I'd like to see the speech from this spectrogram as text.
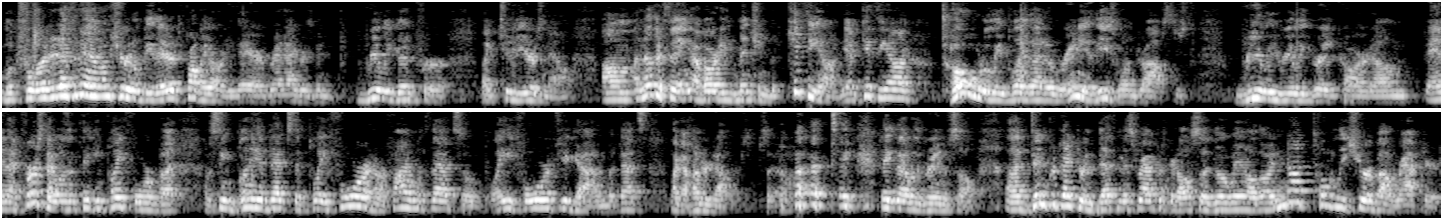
look forward to FNM. I'm sure it'll be there. It's probably already there. Red Aggro has been really good for like two years now. Um, another thing I've already mentioned, but Kytheon. You have Kytheon, totally play that over any of these one drops. Just really, really great card. Um, and at first I wasn't thinking play four, but I've seen plenty of decks that play four and are fine with that, so play four if you got them, but that's like a $100. So take, take that with a grain of salt. Uh, Den Protector and Deathmist Raptor could also go in, although I'm not totally sure about Raptor,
